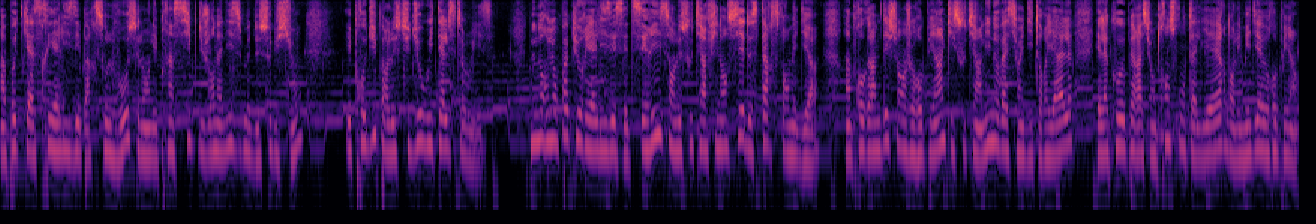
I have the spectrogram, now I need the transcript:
un podcast réalisé par Solvo selon les principes du journalisme de solution et produit par le studio We Tell Stories. Nous n'aurions pas pu réaliser cette série sans le soutien financier de Stars for Media, un programme d'échange européen qui soutient l'innovation éditoriale et la coopération transfrontalière dans les médias européens.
